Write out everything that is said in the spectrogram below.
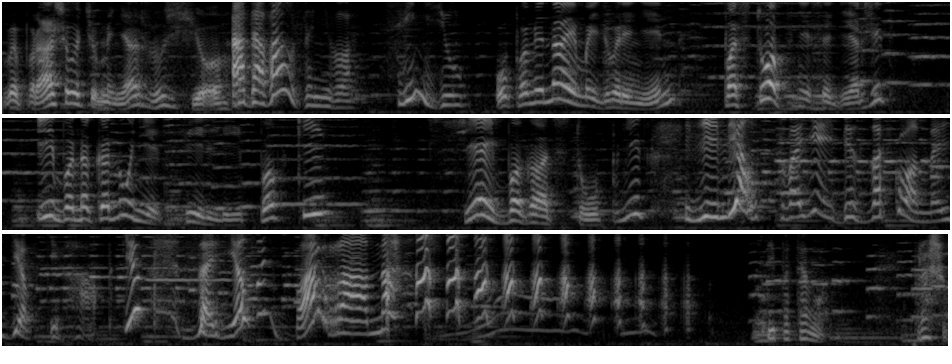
выпрашивать у меня ружье. А давал за него свинью. Упоминаемый дворянин постоп не содержит, ибо накануне Филипповки сей богоотступник Велел своей беззаконной девке Хапке зарезать барана. и потому прошу.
